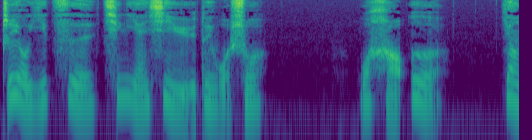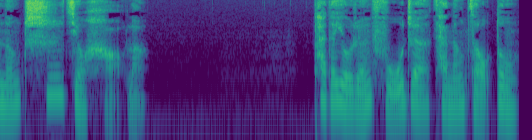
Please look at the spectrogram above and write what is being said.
只有一次轻言细语对我说：“我好饿，要能吃就好了。”他得有人扶着才能走动。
